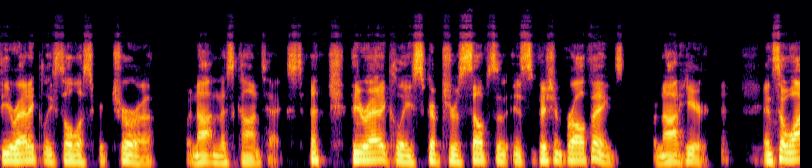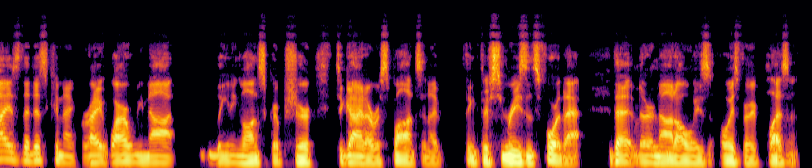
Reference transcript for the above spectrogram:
theoretically sola scriptura, but not in this context. Theoretically, scripture is self is sufficient for all things, but not here. And so why is the disconnect, right? Why are we not leaning on scripture to guide our response? And I think there's some reasons for that that, that are not always always very pleasant.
